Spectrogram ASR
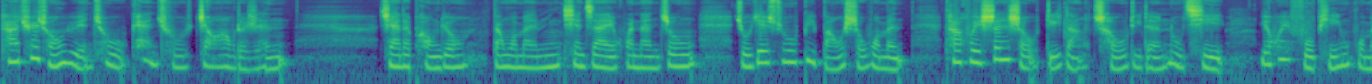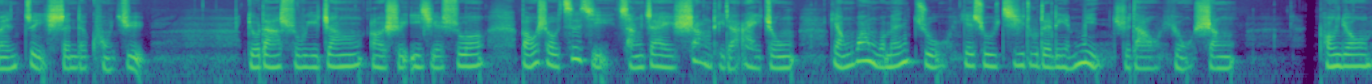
他却从远处看出骄傲的人。亲爱的朋友，当我们陷在患难中，主耶稣必保守我们，他会伸手抵挡仇敌的怒气，也会抚平我们最深的恐惧。犹大书一章二十一节说：“保守自己，藏在上帝的爱中，仰望我们主耶稣基督的怜悯，直到永生。”朋友，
